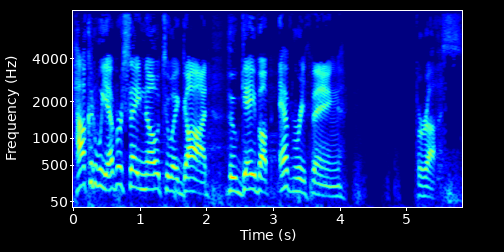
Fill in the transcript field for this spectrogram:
How could we ever say no to a God who gave up everything for us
